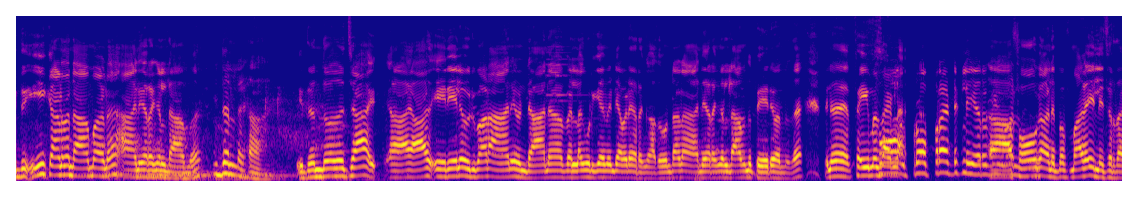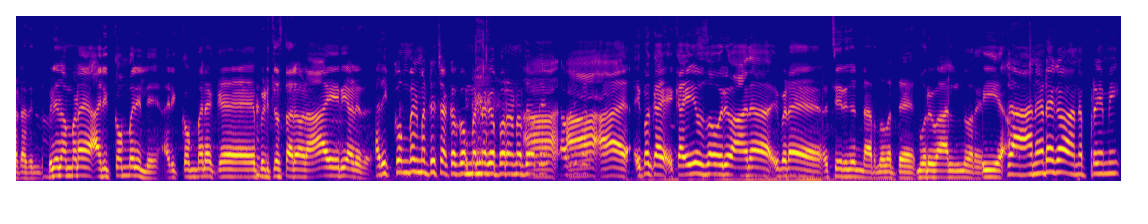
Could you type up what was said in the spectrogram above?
ഇത് ഈ കാണുന്ന ഡാമാണ് ആനിറങ്ങൽ ഡാം. ഇതല്ലേ? ആ. ഇതെന്തോന്ന് വെച്ചാൽ ആ ഏരിയയിൽ ഒരുപാട് ആനയുണ്ട്. ആന വെള്ളം കുടിക്കാൻ വേണ്ടി അവിടെ ഇറങ്ങും. അതുകൊണ്ടാണ് ആന ഇറങ്ങൽ ഡാം എന്ന് പേര് വന്നത്. പിന്നെ ഫേമസ് ആയിട്ടുള്ള പ്രോപ്പർ ആയിട്ട് ക്ലിയർ ഫോഗാണ്. ഇപ്പൊ മഴയില്ലേ ചെറുതായിട്ട് അതിന്റെ പിന്നെ നമ്മുടെ അരിക്കൊമ്പനില്ലേ? അരിക്കൊമ്പനൊക്കെ പിടിച്ച സ്ഥലമാണ്. ആ ഏരിയ ആണിത് അരിക്കൊമ്പൻ മറ്റേ ചക്കക്കൊമ്പൻ എന്നൊക്കെ പറയണത് ഇപ്പൊ കഴിഞ്ഞ ദിവസം ഒരു ആന ഇവിടെ ചെരിഞ്ഞിട്ടുണ്ടായിരുന്നു മറ്റേ മുറിവാലൻ എന്ന് പറയും. ഈ ആനയുടെ ഒക്കെ ആനപ്രേമി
